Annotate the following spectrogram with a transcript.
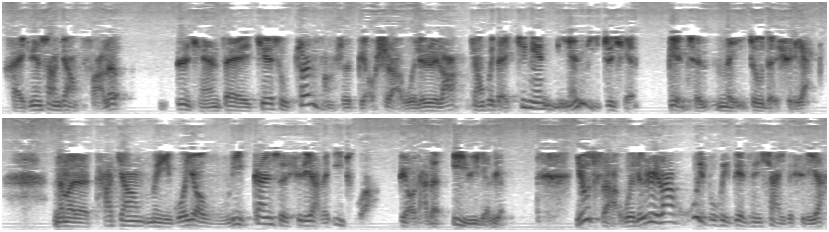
海军上将法勒日前在接受专访时表示啊，委内瑞拉将会在今年年底之前变成美洲的叙利亚。那么他将美国要武力干涉叙利亚的意图啊，表达的溢于言表。由此啊，委内瑞拉会不会变成下一个叙利亚，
